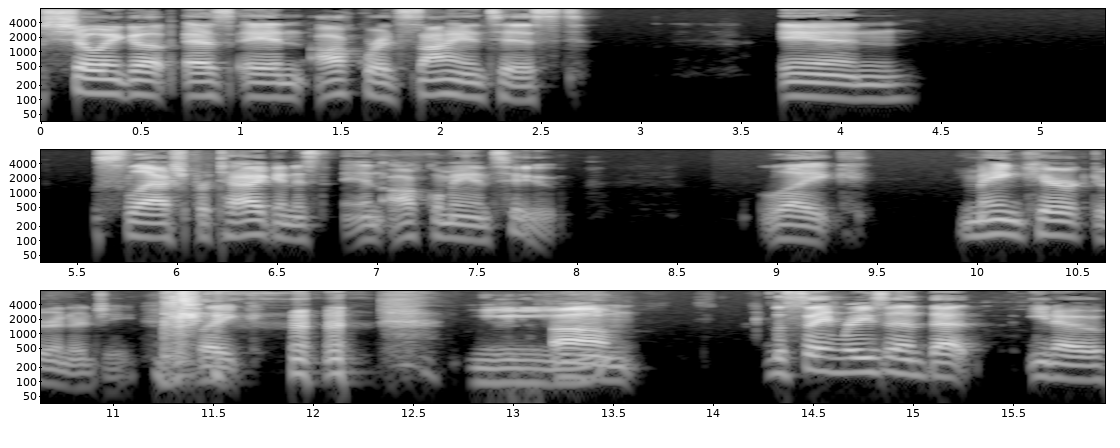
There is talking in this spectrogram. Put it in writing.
showing up as an awkward scientist in slash protagonist in Aquaman 2? Like main character energy. Like um the same reason that, you know,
